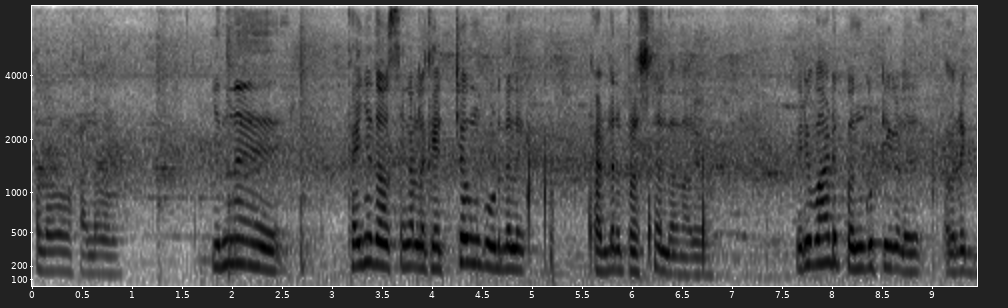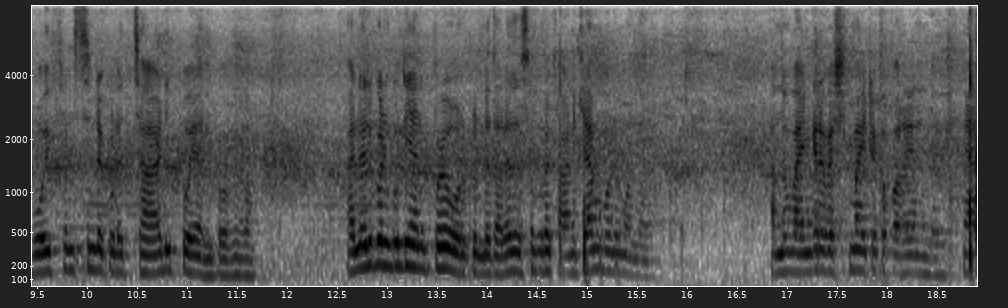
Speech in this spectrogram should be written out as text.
ഹലോ ഹലോ. ഇന്ന് കഴിഞ്ഞ ദിവസങ്ങളിലൊക്കെ ഏറ്റവും കൂടുതൽ കണ്ടൊരു പ്രശ്നം എന്താണെന്നറിയോ? ഒരുപാട് പെൺകുട്ടികൾ അവരുടെ ബോയ് ഫ്രണ്ട്സിന്റെ കൂടെ ചാടിപ്പോയ അനുഭവങ്ങളാണ്. അതിലൊരു പെൺകുട്ടി ഞാൻ ഞാനിപ്പോഴും ഓർക്കുന്നുണ്ട്. തലേ ദിവസം ഇവിടെ കാണിക്കാൻ പോലും വന്നത്. അന്ന് ഭയങ്കര വിഷമമായിട്ടൊക്കെ പറയുന്നുണ്ട്. ഞാൻ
